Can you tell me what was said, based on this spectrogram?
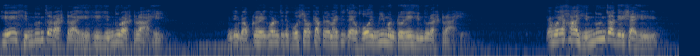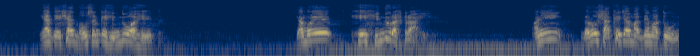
हे हिंदूंचं राष्ट्र आहे हे हिंदू राष्ट्र आहे. म्हणजे डॉक्टर हेडगेवारांचं ते घोषवाक्य आपल्याला माहितीच आहे होय मी म्हणतो हे हिंदू राष्ट्र आहे. त्यामुळे हा हिंदूंचा देश आहे. या देशात बहुसंख्य हिंदू आहेत. त्यामुळे हे हिंदू राष्ट्र आहे. आणि दररोज शाखेच्या माध्यमातून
